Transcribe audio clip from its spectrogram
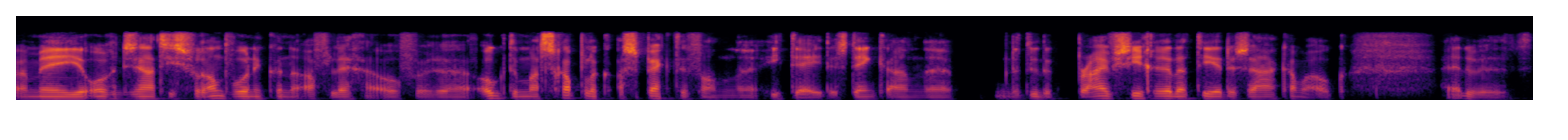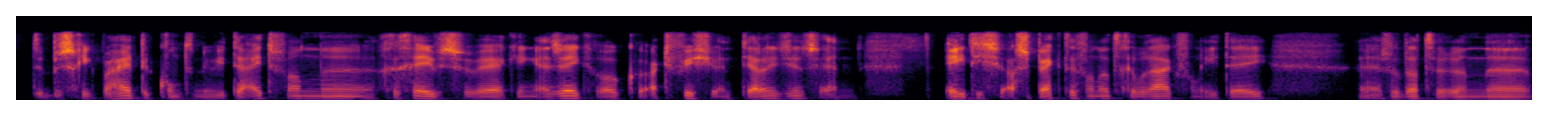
waarmee organisaties verantwoording kunnen afleggen over eh, ook de maatschappelijke aspecten van eh, IT. Dus denk aan eh, natuurlijk privacy-gerelateerde zaken, maar ook de, de beschikbaarheid, de continuïteit van gegevensverwerking en zeker ook artificial intelligence en ethische aspecten van het gebruik van IT. zodat er een, nou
